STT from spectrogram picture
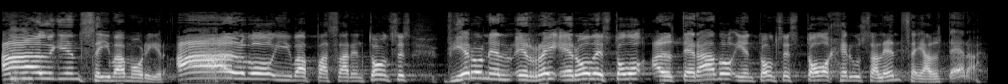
Alguien se iba a morir, algo iba a pasar. Entonces vieron el, rey Herodes todo alterado y entonces todo Jerusalén se altera.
